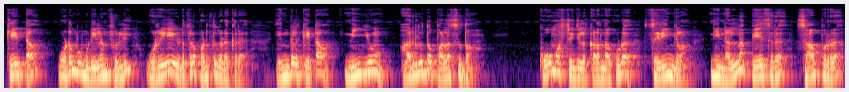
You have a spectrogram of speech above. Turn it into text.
கேட்டால் உடம்பு முடியலன்னு சொல்லி ஒரே இடத்துல படுத்து கிடக்குற. எங்களை கேட்டால் நீயும் அறுத பழசு தான் கோமா ஸ்டேஜில் கடந்தா கூட சரிங்களாம். நீ நல்லா பேசுகிற சாப்பிட்ற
